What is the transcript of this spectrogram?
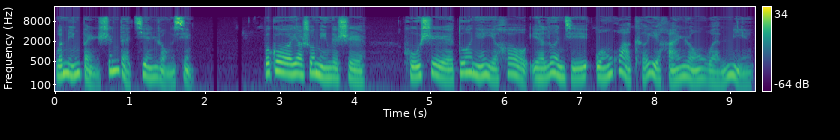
文明本身的兼容性。不过要说明的是，胡适多年以后也论及文化可以涵容文明。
